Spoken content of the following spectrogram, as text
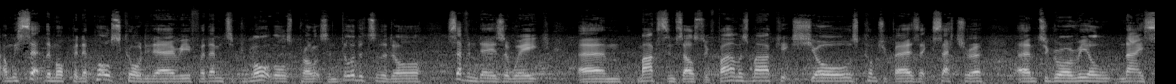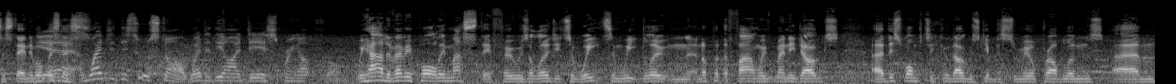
and we set them up in a postcoded area for them to promote those products and deliver to the door seven days a week. Um, market themselves through farmers markets, shows, country fairs, etc., um, to grow a real nice, sustainable Yeah, business. And where did this all start? Where did the idea spring up from? We had a very poorly mastiff who was allergic to wheat and wheat gluten, and up at the farm with many dogs. Uh, this one particular dog was giving us some real problems. Um,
